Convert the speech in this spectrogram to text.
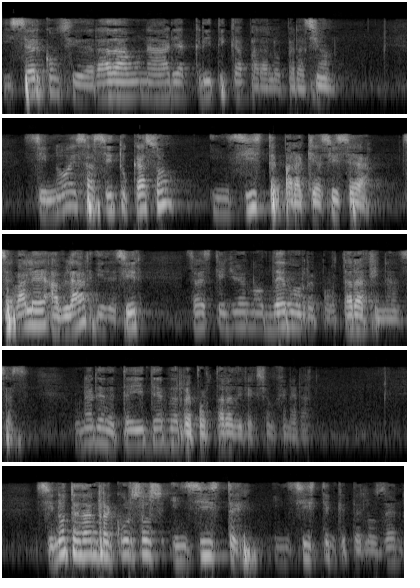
y ser considerada una área crítica para la operación. Si no es así tu caso, insiste para que así sea. Se vale hablar y decir, sabes que yo no debo reportar a finanzas. Un área de TI debe reportar a Dirección General. Si no te dan recursos, insiste, insiste en que te los den.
